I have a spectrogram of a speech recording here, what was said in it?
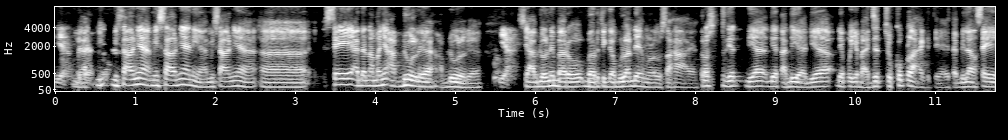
Iya, Ya, benar. mi- misalnya, misalnya nih ya, misalnya, eh saya ada namanya Abdul ya, Abdul ya. Iya. Si Abdul ini baru baru tiga bulan dia mulai usaha ya. Terus dia dia dia tadi ya, dia dia punya budget cukup lah gitu ya. Kita bilang saya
